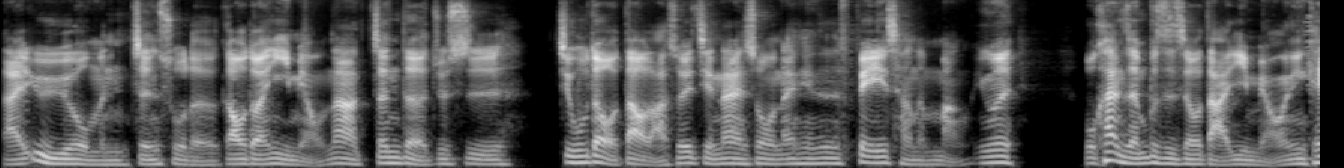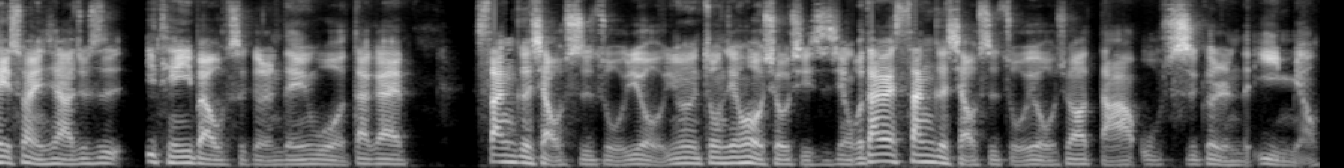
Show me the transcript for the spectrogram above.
来预约我们诊所的高端疫苗，那真的就是几乎都有到啦。所以简单来说，我那天真是非常的忙，因为我看诊不止只有打疫苗，你可以算一下，就是一天一百五十个人，等于我大概三个小时左右，因为中间会有休息时间，我大概三个小时左右我就要打五十个人的疫苗。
